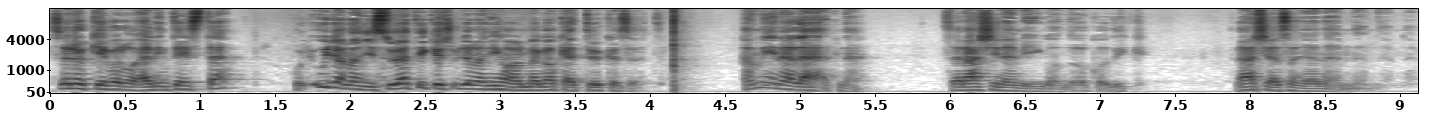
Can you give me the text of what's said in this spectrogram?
Az örökkévaló elintézte, hogy ugyanannyi születik, és ugyanannyi hal meg a kettő között. Hát miért ne lehetne? Szóval Rási nem így gondolkodik. Rási azt mondja, nem, nem, nem, nem,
